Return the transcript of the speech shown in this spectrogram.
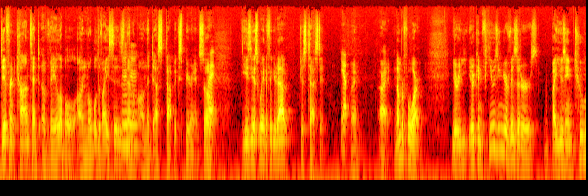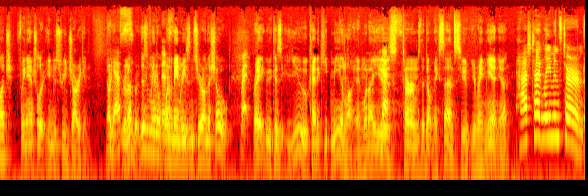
different content available on mobile devices than on the desktop experience. So, Mm-hmm. Right. easiest way to figure it out, just test it. Yep. Right? All right, number four. You're, you're confusing your visitors by using too much financial or industry jargon. Now, Yes, remember, this is I've main, heard one of the main reasons you're on the show. Right. Right? Because you kind of keep me in line. And when I use Yes. terms that don't make sense, you, you rein me in, yeah? Hashtag layman's terms.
